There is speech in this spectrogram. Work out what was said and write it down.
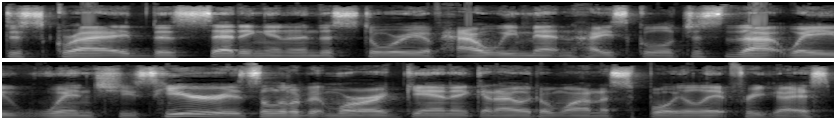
describe the setting and and the story of how we met in high school just that way when she's here it's a little bit more organic and i don't want to spoil it for you guys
